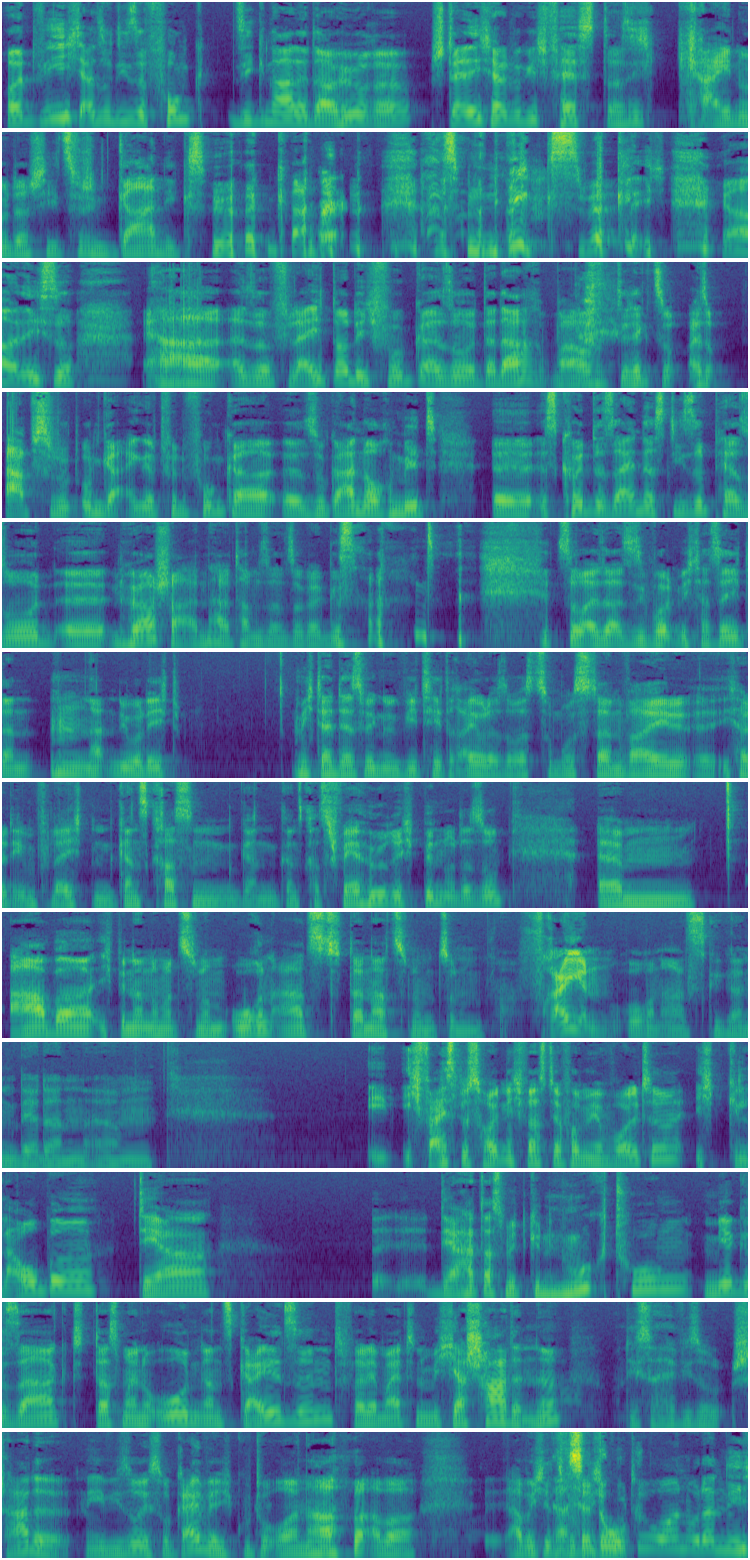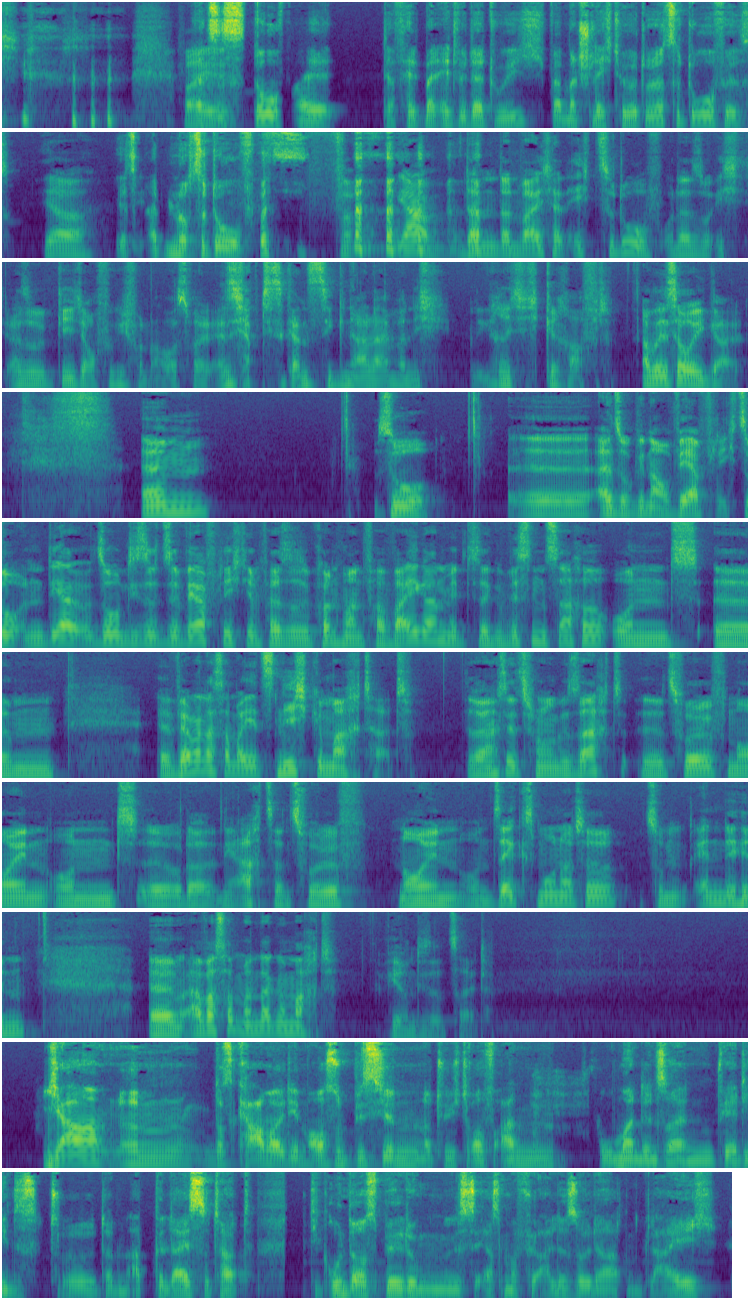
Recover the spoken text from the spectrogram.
und, wie ich also diese Funksignale da höre, stelle ich halt wirklich fest, dass ich keinen Unterschied zwischen gar nichts hören kann. also nix, wirklich. Ja, und ich so, ja, also vielleicht doch nicht Funker. So, und danach war auch direkt so, also absolut ungeeignet für einen Funker, äh, sogar noch mit, äh, es könnte sein, dass diese Person äh, einen Hörschaden hat, haben sie dann sogar gesagt. So, also, also sie wollten mich tatsächlich dann, hatten überlegt, mich dann deswegen irgendwie T3 oder sowas zu mustern, weil äh, ich halt eben vielleicht einen ganz krassen, ganz, ganz krass schwerhörig bin oder so. Ähm, aber ich bin dann nochmal zu einem Ohrenarzt, danach zu einem, zu einem freien Ohrenarzt gegangen, der dann, ähm, ich weiß bis heute nicht, was der von mir wollte. Ich glaube, der, der hat das mit Genugtuung mir gesagt, dass meine Ohren ganz geil sind, weil er meinte nämlich, ja, schade, ne? Und ich so, hä, wieso schade? Nee, wieso? Ist so geil, wenn ich gute Ohren habe, aber äh, habe ich jetzt wirklich ja gute Ohren oder nicht? weil, das ist doof, weil da fällt man entweder durch, weil man schlecht hört oder zu doof ist. Ja. Jetzt bleibt nur noch zu doof. ja, dann, dann war ich halt echt zu doof oder so. Ich, also gehe ich auch wirklich von aus, weil also ich habe diese ganzen Signale einfach nicht richtig gerafft. Aber ist auch egal. Ähm, so, äh, also genau, Wehrpflicht. So, und der, so diese, diese Wehrpflicht jedenfalls also, konnte man verweigern mit dieser Gewissenssache. Und ähm, äh, wenn man das aber jetzt nicht gemacht hat, dann hast du jetzt schon gesagt, äh, 12, 9 und, äh, oder nee, 18, 12, 9 und 6 Monate zum Ende hin. Ähm, aber was hat man da gemacht während dieser Zeit? Ja, ähm, das kam halt eben auch so ein bisschen natürlich darauf an, wo man denn seinen Wehrdienst äh, dann abgeleistet hat. Die Grundausbildung ist erstmal für alle Soldaten gleich.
